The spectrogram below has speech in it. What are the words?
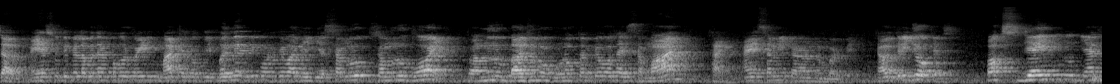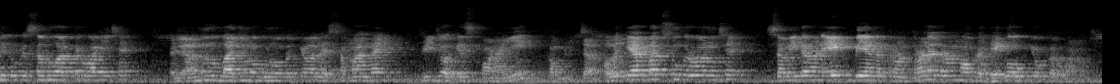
ચાલો, અહીંયા સુધી પહેલા બધાને ખબર પડી માટે તો કે બંને ત્રિકોણ કેવા થઈ ગયા? સમરૂપ સમરૂપ હોય તો અનુરૂપ બાજુનો ગુણોત્તર કેવો થાય? સમાન થાય. અહીં સમીકરણ નંબર 2 હવે ત્રીજો કેસ. પક્ષ જે તો ત્યાંથી તો કે શરૂઆત કરવાની છે. એટલે અનુરૂપ બાજુનો ગુણોત્તર કેવા થાય? સમાન થાય. ત્રીજો કેસ પણ અહીં કમ્પ્લીટ ચાલો, હવે ત્યારબાદ શું કરવાનું છે? સમીકરણ 1 2 અને 3 ત્રણે ત્રણનો આપણે ભેગો ઉપયોગ કરવાનો છે.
